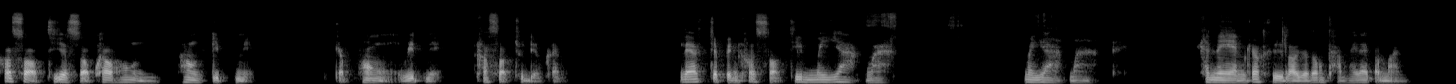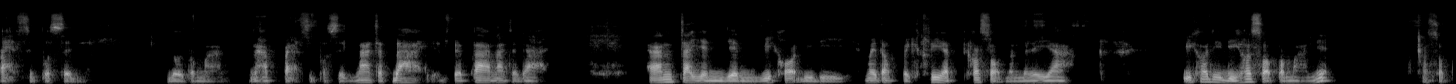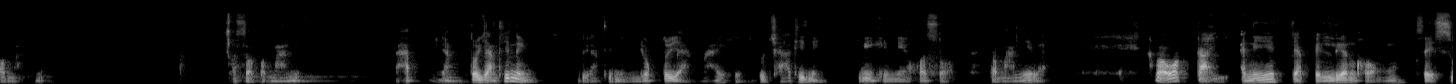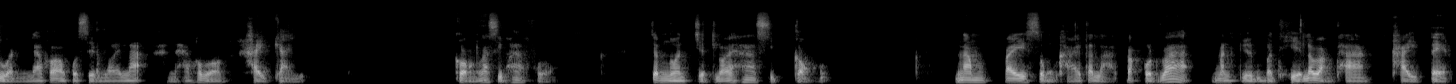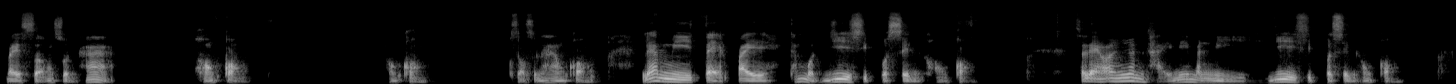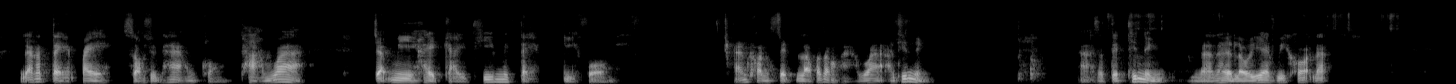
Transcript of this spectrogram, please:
ข้อสอบที่จะสอบเข้าห้องห้องกิฟเนี่ยกับห้องวิทย์เนี่ยข้อสอบชุดเดียวกัน แล้วจะเป็นข้อสอบที่ไม่ยากมาก ไม่ยากมาก คะแนนก็คือเราจะต้องทำให้ได้ประมาณ 80%โดยประมาณนะครับ 80%น่าจะได้เฟต้าน่าจะได้ฉะนั้นใจเย็นๆวิเคราะห์ดีๆ ไม่ต้องไปเครียดข้อสอบมันไม่ได้ยาก วิเคราะห์ดีๆข้อสอบประมาณเนี้ยข้อสอบประมาณนี้ ข้อสอบประมาณนี้นะครับ อย่างตัวอย่างที่หนึ่งตัวอย่างที่หนึ่งยกตัวอย่างมาให้เห็นกุชาที่หนึ่งนี่คือแนวข้อสอบประมาณนี้แหละเขาบอกว่าไก่อันนี้จะเป็นเรื่องของเศษส่วนแล้วก็เปอร์เซ็นต์ร้อยละนะครับเขาบอกไข่ไก่ กล่องละสิบห้าฟองจำนวนเจ็ดร้อยห้าสิบกล่องนำไปส่งขายตลาด ปรากฏว่ามันเกิดอุบัติเหตุระหว่างทางไข่แตกไปสองส่วนห้าของกล่อง ของกล่องสองส่วนห้าของกล่องและมีแตกไปทั้งหมดยี่สิบเปอร์เซ็นของกล่อง แสดงว่าเงื่อนไขนี้มันมียี่สิบเปอร์เซ็นของกล่อง แล้วก็แตกไปสองจุดห้าของกล่อง ถามว่าจะมีไข่ไก่ที่ไม่แตกกี่ฟองอันคอนเซ็ปต์เราก็ต้องหาว่าอันที่หนึ่งอ่าสเต็ปที่หนึ่งถ้าเราแยกวิเคราะห์แล้ว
